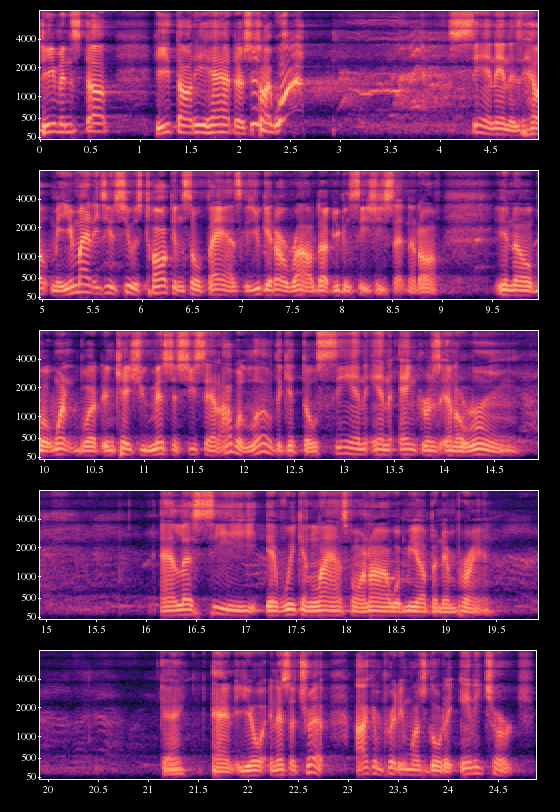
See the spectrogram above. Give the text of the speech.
demon stuff. He thought he had her. She's like, what? CNN has helped me. You might she was talking so fast because you get her riled up. You can see she's setting it off, you know. But one, but in case you missed it, she said, "I would love to get those CNN anchors in a room, and let's see if we can last for an hour with me up and them praying." Okay, and you and it's a trip. I can pretty much go to any church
